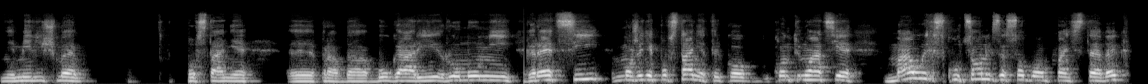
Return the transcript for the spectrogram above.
Mieliśmy powstanie prawda, Bułgarii, Rumunii, Grecji, może nie powstanie, tylko kontynuację małych, skłóconych ze sobą państwek.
